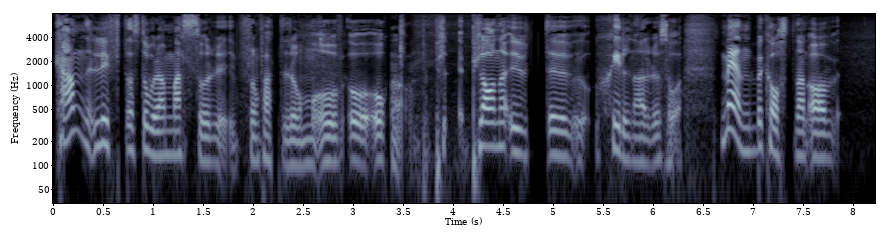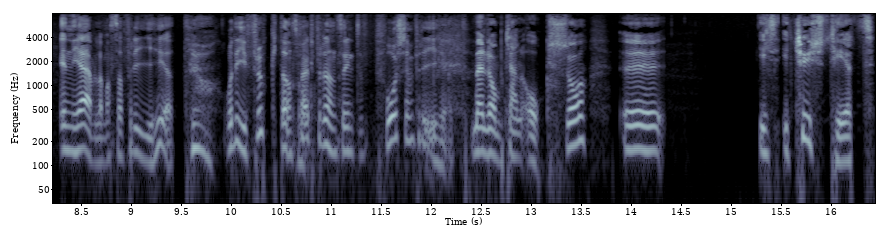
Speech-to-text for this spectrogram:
kan lyfta stora massor från fattigdom och, och, och Ja. pl- plana ut eh, skillnader och så, men bekostnad av en jävla massa frihet. Ja. Och det är ju fruktansvärt för den som inte får sin frihet. Men de kan också eh, i, i tysthet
